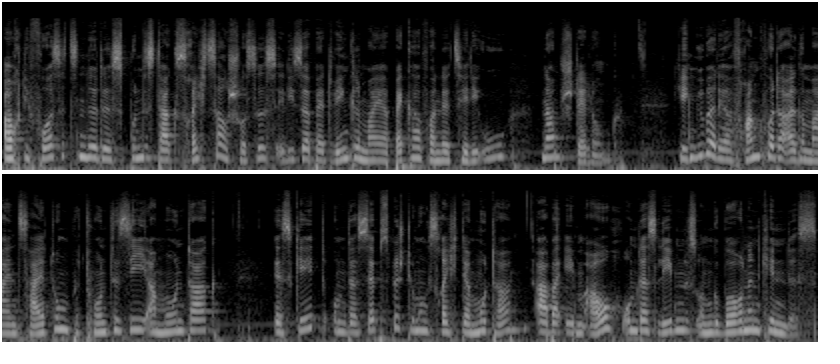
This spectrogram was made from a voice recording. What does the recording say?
Auch die Vorsitzende des Bundestagsrechtsausschusses, Elisabeth Winkelmeier-Becker von der CDU, nahm Stellung. Gegenüber der Frankfurter Allgemeinen Zeitung betonte sie am Montag, es geht um das Selbstbestimmungsrecht der Mutter, aber eben auch um das Leben des ungeborenen Kindes.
